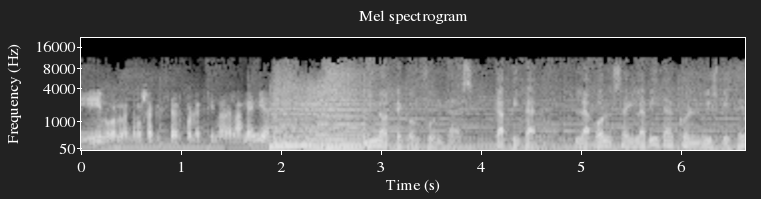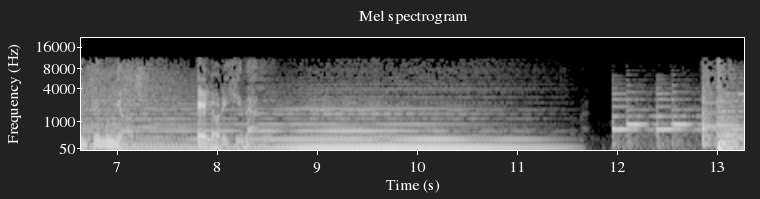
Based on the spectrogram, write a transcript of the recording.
y volveremos a crecer por encima de la media. No te confundas. Capital, la bolsa y la vida con Luis Vicente Muñoz, el original.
